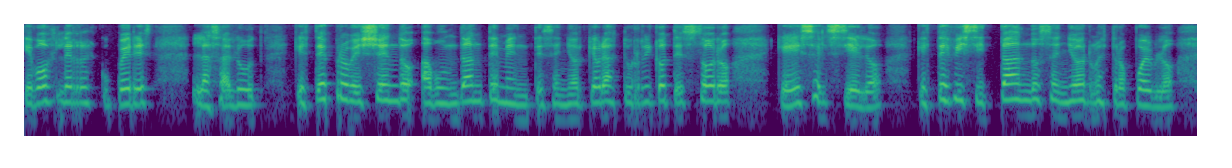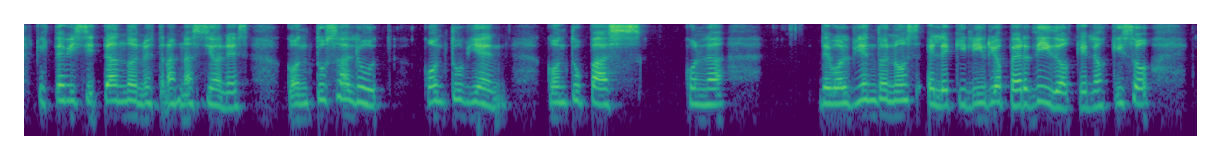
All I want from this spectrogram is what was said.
que vos le recuperes la salud, que estés proveyendo abundantemente, Señor, que abras tu rico tesoro que es el cielo, que estés visitando, Señor, nuestro pueblo, que estés visitando nuestras naciones con tu salud, con tu bien, con tu paz, con la devolviéndonos el equilibrio perdido que nos quiso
